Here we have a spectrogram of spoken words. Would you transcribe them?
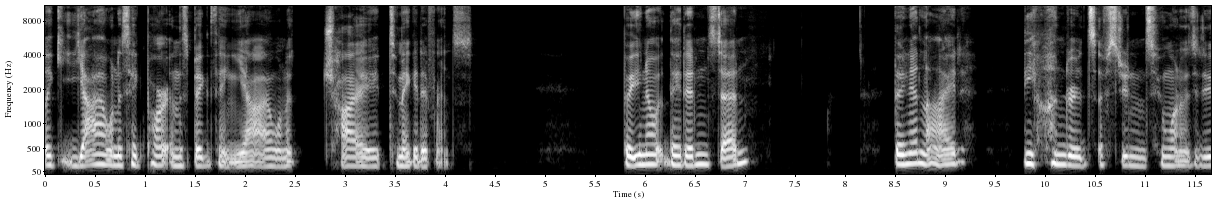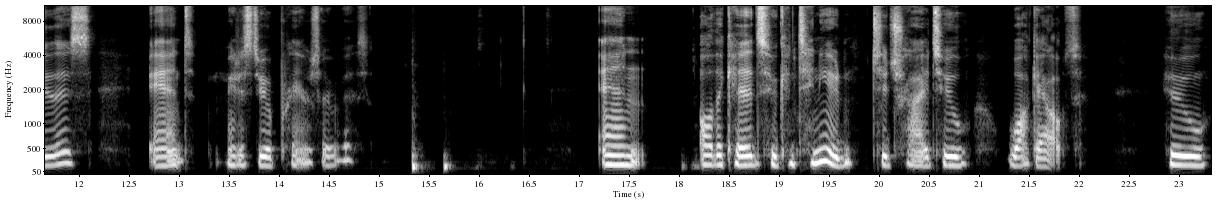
like, yeah, I want to take part in this big thing. Yeah, I want to try to make a difference. But you know what they did instead? They denied the hundreds of students who wanted to do this and made us do a prayer service. And all the kids who continued to try to walk out, who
